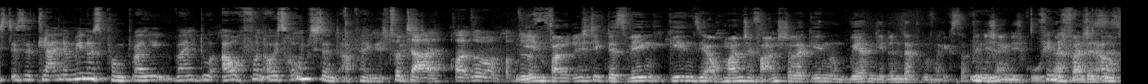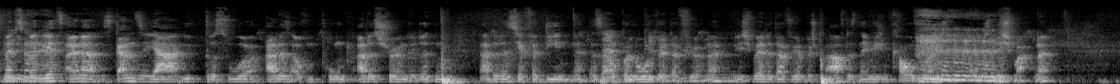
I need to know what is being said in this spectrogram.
ist das ein kleiner Minuspunkt, weil, weil du auch von äußeren Umständen abhängig bist. Total. Also, ob In jedem Fall richtig. Deswegen gehen sie auch manche Veranstalter gehen und werden die Rinder prüfen extra. Finde ich eigentlich gut. Mhm. Finde ne? ich Weil das auch ist, wenn, besser, wenn jetzt einer das ganze Jahr übt Dressur, alles auf den Punkt, alles schön geritten, dann hat er das ja verdient, ne? dass er auch belohnt wird dafür. Ne? Ich werde dafür bestraft, das nehme ich in Kauf, weil ich weil ich es nicht mache. Ne?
